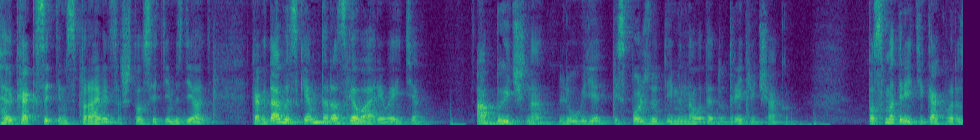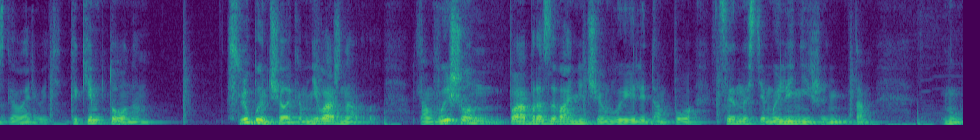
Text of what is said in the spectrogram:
как с этим справиться, что с этим сделать? Когда вы с кем-то разговариваете, обычно люди используют именно вот эту третью чакру. Посмотрите, как вы разговариваете, каким тоном. С любым человеком, неважно, там выше он по образованию, чем вы, или там по ценностям, или ниже. Там, ну,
